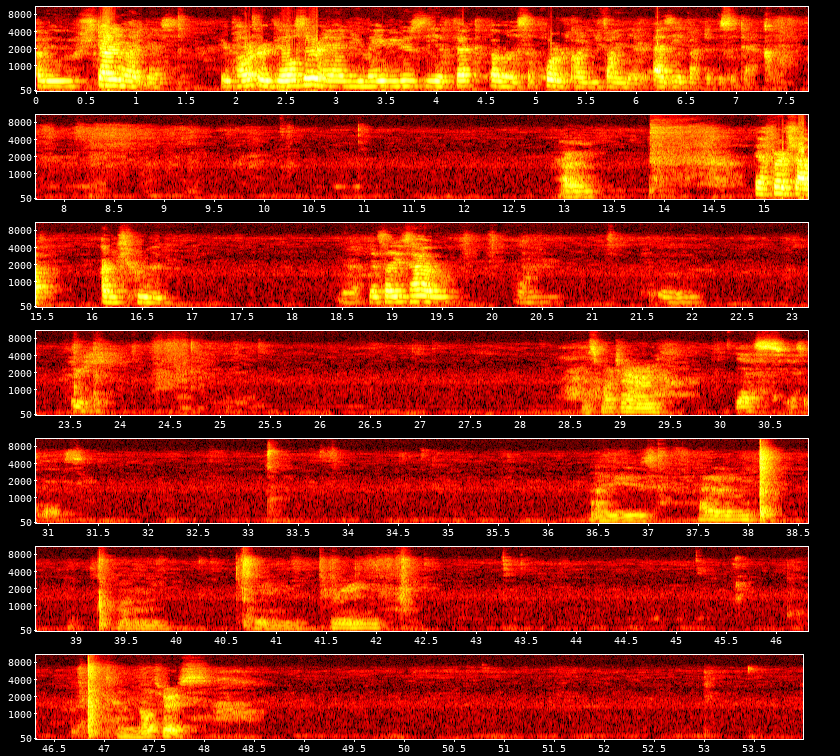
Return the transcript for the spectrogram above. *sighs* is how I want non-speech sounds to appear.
I do oh, stunning lightness. Your opponent reveals their hand. You may use the effect of a supporter card you find there as the effect of this attack. Um, Yeah, first off, I'm screwed. Yeah, I'll use Hau. One, two, three. it's my turn. Yes, yes it is. Use home. One, two, three. Ten.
